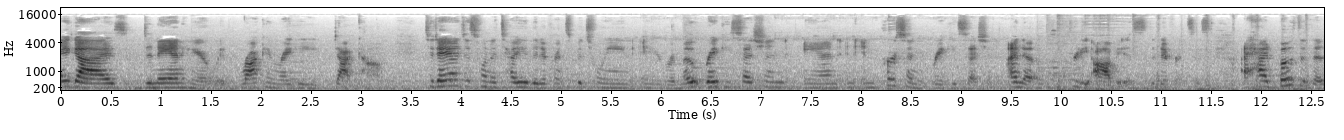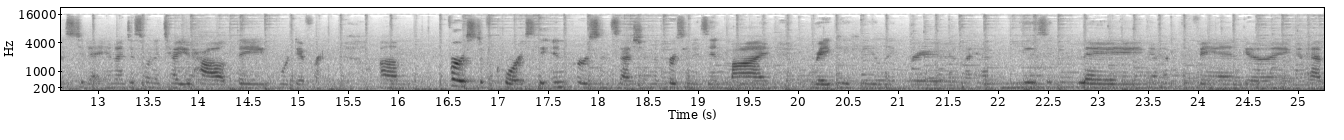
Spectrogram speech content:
Hey guys, Danan here with RockNReiki.com. Today I just want to tell you the difference between a remote Reiki session and an in-person Reiki session. I know, it's pretty obvious the differences. I had both of those today and I just want to tell you how they were different. Um, first, of course, the in-person session, the person is in my Reiki healing room. I have music playing, I have the fan going, I have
